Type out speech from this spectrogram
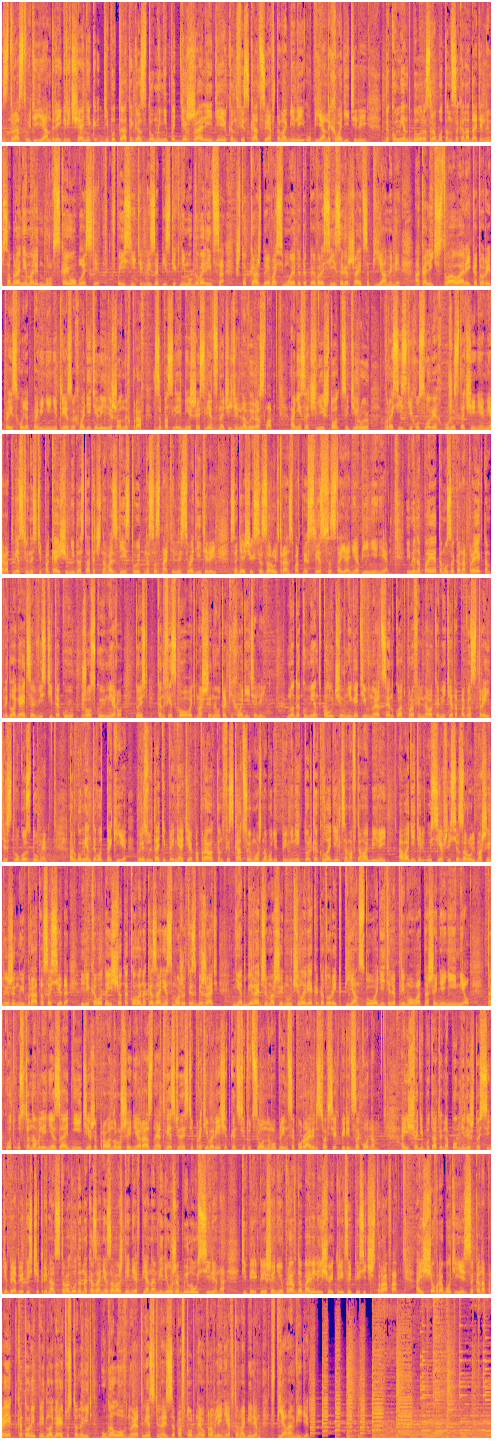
Здравствуйте, я Андрей Гречаник. Депутаты Госдумы не поддержали идею конфискации автомобилей у пьяных водителей. Документ был разработан законодательным собранием Оренбургской области. В пояснительной записке к нему говорится, что каждое восьмое ДТП в России совершается пьяными, а количество аварий, которые происходят по вине нетрезвых водителей и лишенных прав, за последние шесть лет значительно выросло. Они сочли, что, цитирую, «в российских условиях ужесточение мер ответственности ответственности пока еще недостаточно воздействует на сознательность водителей, садящихся за руль транспортных средств в состоянии опьянения. Именно поэтому законопроектом предлагается ввести такую жесткую меру, то есть конфисковывать машины у таких водителей но документ получил негативную оценку от профильного комитета по госстроительству Госдумы. Аргументы вот такие. В результате принятия поправок конфискацию можно будет применить только к владельцам автомобилей, а водитель, усевшийся за руль машины жены, брата, соседа или кого-то еще, такого наказания сможет избежать. Не отбирать же машину у человека, который к пьянству водителя прямого отношения не имел. Так вот, установление за одни и те же правонарушения разной ответственности противоречит конституционному принципу равенства равенства всех перед законом. А еще депутаты напомнили, что с сентября 2013 года наказание за вождение в пьяном виде уже было усилено. Теперь к лишению прав добавили еще и 30 тысяч штрафа. А еще в работе есть законопроект, который предлагает установить уголовную ответственность за повторное управление автомобилем в пьяном виде.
